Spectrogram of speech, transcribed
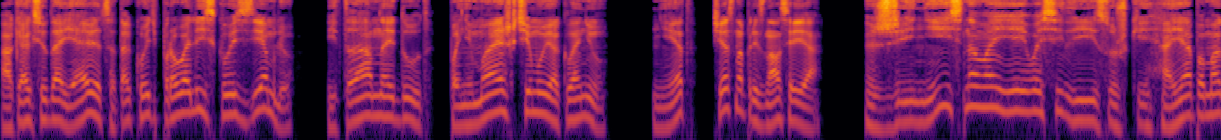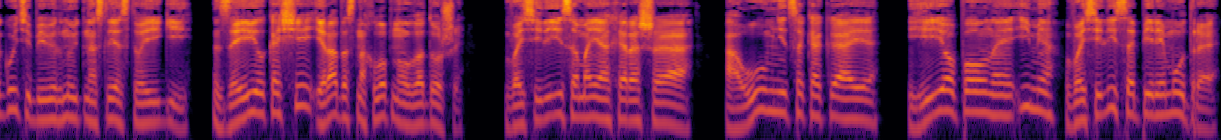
А как сюда явятся, так хоть провались сквозь землю. И там найдут. Понимаешь, к чему я клоню? Нет, честно признался я. «Женись на моей Василисушке, а я помогу тебе вернуть наследство Иги», заявил Кощей и радостно хлопнул в ладоши. «Василиса моя хороша, а умница какая! Ее полное имя Василиса Перемудрая.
